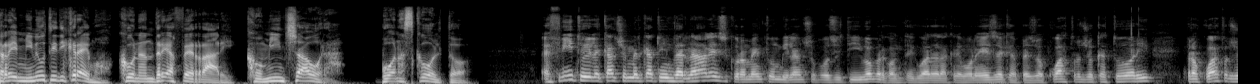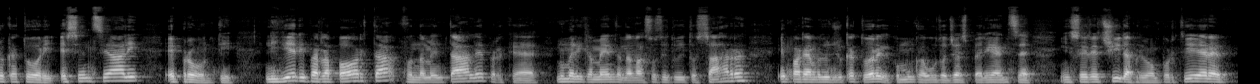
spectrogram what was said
3 minuti di cremo con Andrea Ferrari. Comincia ora. Buon ascolto. È finito il calciomercato invernale, sicuramente un bilancio positivo per quanto riguarda la Cremonese che ha preso 4 giocatori, però 4 giocatori essenziali e pronti. Livieri per la porta, fondamentale perché numericamente andava sostituito Sar e parliamo di un giocatore che comunque ha avuto già esperienze in Serie C da primo portiere,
